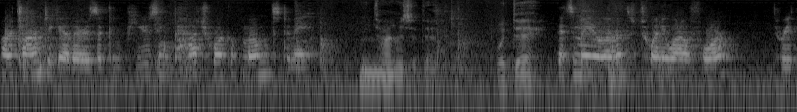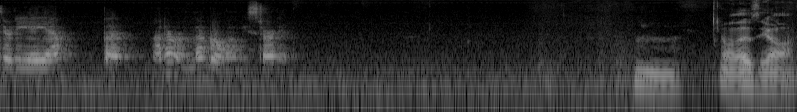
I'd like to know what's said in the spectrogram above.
Our time together is a confusing patchwork of moments to me. What time is it then? What day? It's May 11th, 2104, 3:30 a.m., but I don't remember when we started. Hmm. Oh, there's the Ark.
